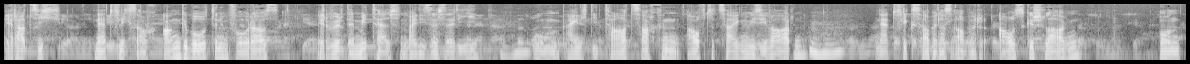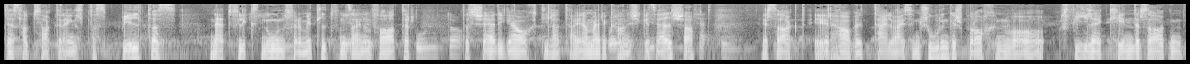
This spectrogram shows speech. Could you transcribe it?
Er hat sich Netflix auch angeboten im Voraus. Er würde mithelfen bei dieser Serie, um eigentlich die Tatsachen aufzuzeigen, wie sie waren. Mhm. Netflix habe das aber ausgeschlagen und deshalb sagt er eigentlich, das Bild, das Netflix nun vermittelt von seinem Vater, das schädige auch die lateinamerikanische Gesellschaft. Er sagt, er habe teilweise in Schulen gesprochen, wo viele Kinder sagen,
